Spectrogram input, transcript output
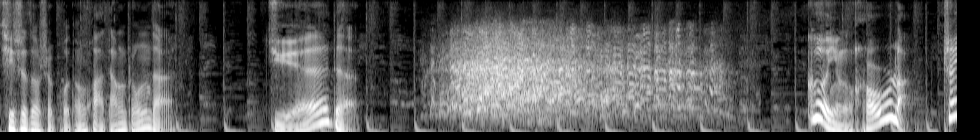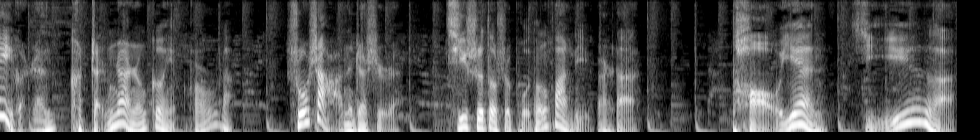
其实都是普通话当中的觉得，膈应猴了。这个人可真让人膈应猴了。说啥呢？这是，其实都是普通话里边的讨厌极了。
